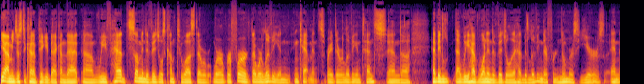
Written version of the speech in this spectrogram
Yeah, I mean, just to kind of piggyback on that, um, we've had some individuals come to us that were, were, referred that were living in encampments, right? They were living in tents and uh, had been. Uh, we have one individual that had been living there for numerous years and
